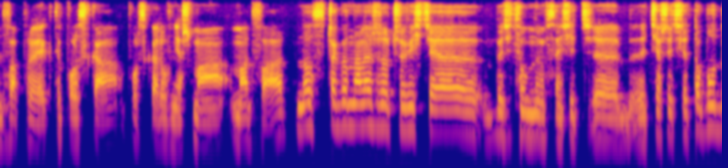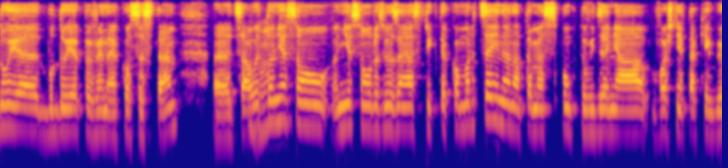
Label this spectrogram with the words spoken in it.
dwa projekty. Polska, Polska również ma, ma dwa. No, z czego należy oczywiście być dumnym, w sensie e, cieszyć się. To buduje, buduje pewien ekosystem. E, Cały Mhm. to nie są, nie są rozwiązania stricte komercyjne, natomiast z punktu widzenia właśnie takiego,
